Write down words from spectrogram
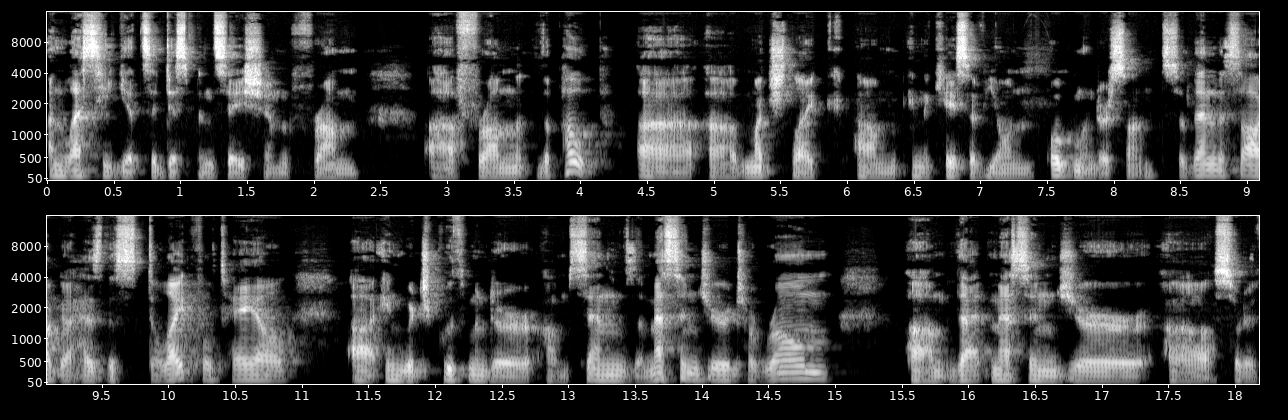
unless he gets a dispensation from, uh, from the Pope. Uh, uh, much like um, in the case of Jon Ogmundarson. So then the saga has this delightful tale uh, in which Guthmundur um, sends a messenger to Rome. Um, that messenger uh, sort of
